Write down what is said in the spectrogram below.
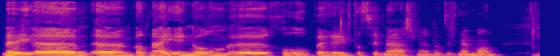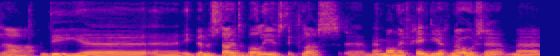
Nee, ehm, ehm, wat mij enorm eh, geholpen heeft, dat zit naast me. Dat is mijn man. Ja, Die, eh, eh, ik ben een stuiterbal eerste klas. Eh, mijn man heeft geen diagnose, maar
